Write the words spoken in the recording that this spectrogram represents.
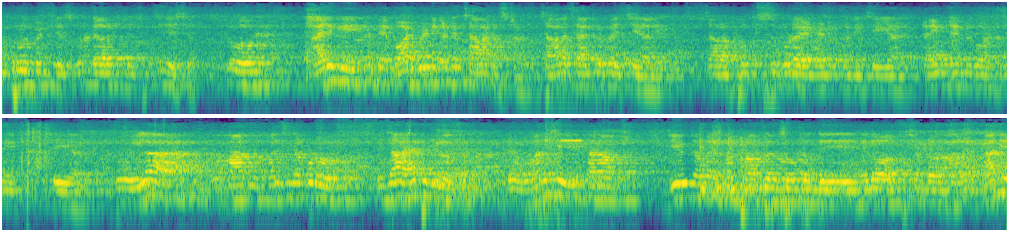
ఇంప్రూవ్మెంట్ చేసుకుని డెవలప్ చేసుకుని చేశారు. సో ఆయనకి అంటే బాడీ బిల్డింగ్ అంటే చాలా కష్టం. చాలా సాక్రిఫైస్ చేయాలి. చాలా బుక్స్ కూడా ఏంటంటే చేయాలి టైం టైంకి వాటిని చేయాలి. సో ఇలా నాకు కలిసినప్పుడు నేను చాలా హ్యాపీ ఫీల్ అవుతాను. అంటే ఒక మనిషి తన జీవితంలో ఎన్నో ప్రాబ్లమ్స్ ఉంటుంది ఏదో అప్సెట్ కానీ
